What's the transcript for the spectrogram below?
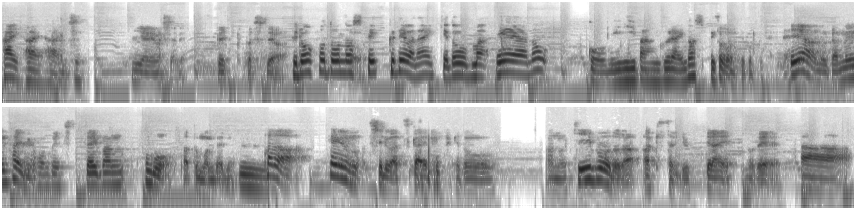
はいはいはい感。じになりましたね、スペックとしては。プロほどのスペックではないけど、まあ、エアの、こう、ミニ版ぐらいのスペックってことだよね。Air の画面サイズが本当にちっちゃい版ほぼだと思うんだよね。うんただ、ペンシルは使えるんだけど、あの、キーボードがアクセサリーで売ってないので、ああ。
